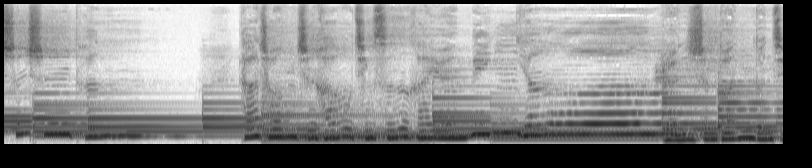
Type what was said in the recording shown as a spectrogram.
浑身是胆，他壮志豪情四海远名扬。人生短短几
